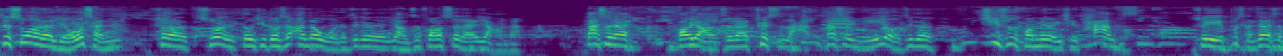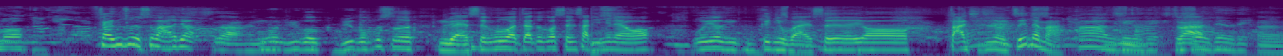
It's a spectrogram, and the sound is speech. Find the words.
这所有的流程，所有所有的东西都是按照我的这个养殖方式来养的。但是呢，搞养殖呢确实难，但是也有这个技术方面的一些探讨，所以不存在什么争执，是吧，二舅？是啊，我如果如果不是外甥，我在这个深山里面来哦，我要给你外甥要。扎起这种责任嘛？啊，对对对，是吧？对对对，嗯，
